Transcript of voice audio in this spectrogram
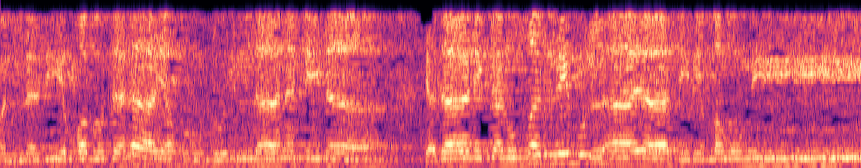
والذي خبت لا يخرج إلا نكدا. كذلك نصرف الآيات لقومه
